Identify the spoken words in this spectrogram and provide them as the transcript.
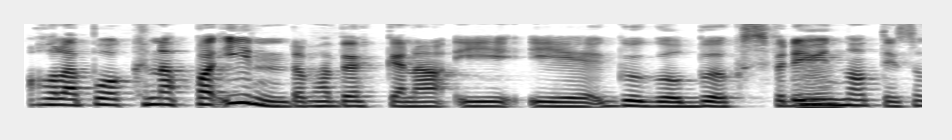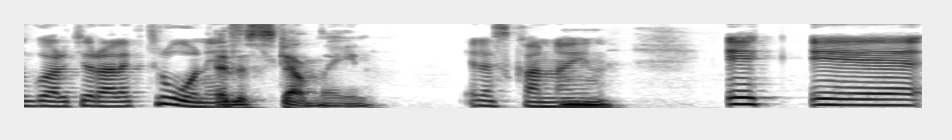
håller på att knappa in de här böckerna i, i Google Books, för det är ju inte någonting som går att göra elektroniskt Eller skanna in. eller skanna in, är, är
